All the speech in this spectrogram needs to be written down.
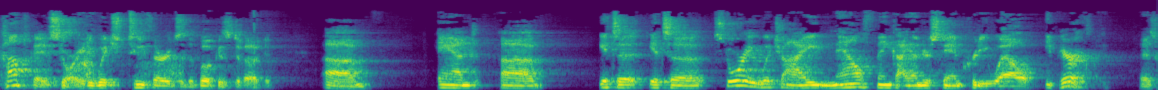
complicated story to which two thirds of the book is devoted, um, and uh, it's a it's a story which I now think I understand pretty well empirically as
